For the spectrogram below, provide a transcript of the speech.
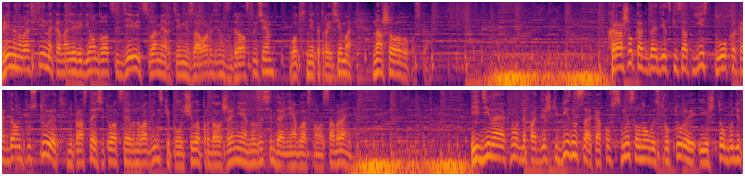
Время новостей на канале Регион 29. С вами Артемий Завардин. Здравствуйте. Вот некоторые темы нашего выпуска. Хорошо, когда детский сад есть, плохо, когда он пустует. Непростая ситуация в Новодвинске получила продолжение на заседании областного собрания. Единое окно для поддержки бизнеса. Каков смысл новой структуры и что будет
